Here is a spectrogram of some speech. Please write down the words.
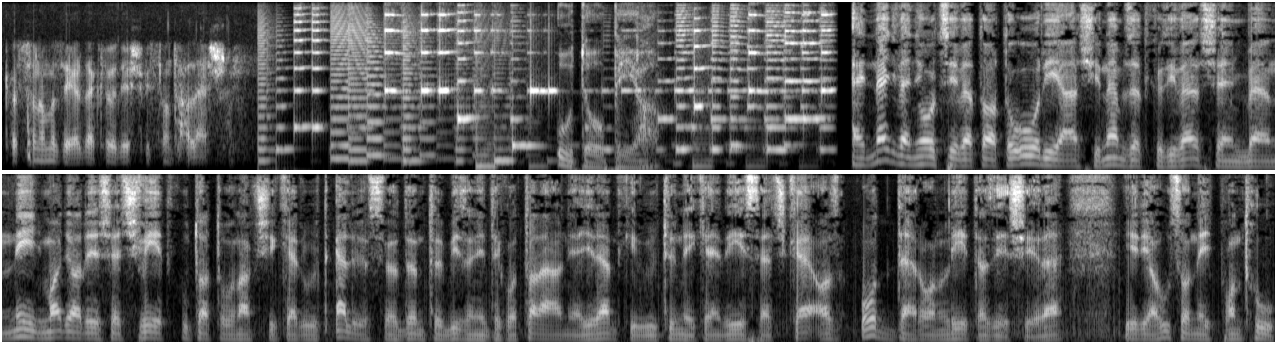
Köszönöm az érdeklődést, viszont hallásra. Utópia egy 48 éve tartó óriási nemzetközi versenyben négy magyar és egy svéd kutatónak sikerült először döntő bizonyítékot találni egy rendkívül tünékeny részecske az Odderon létezésére, írja 24.hu.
